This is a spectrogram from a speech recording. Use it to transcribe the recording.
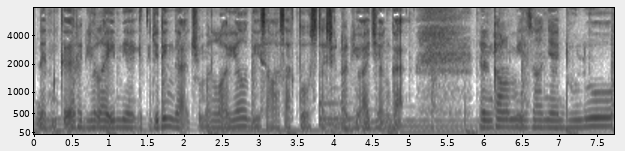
dan ke radio lainnya gitu jadi nggak cuman loyal di salah satu stasiun radio aja nggak dan kalau misalnya dulu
